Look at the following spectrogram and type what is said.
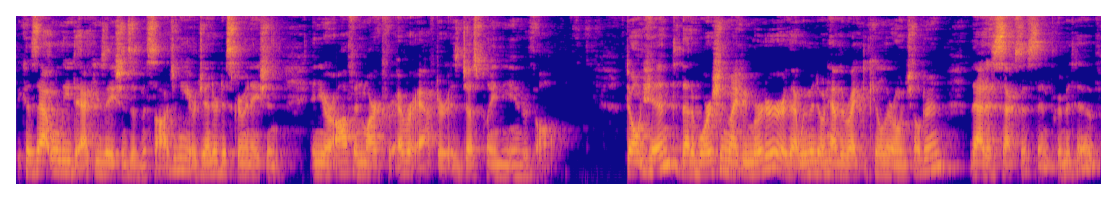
because that will lead to accusations of misogyny or gender discrimination and you are often marked forever after as just plain Neanderthal. Don't hint that abortion might be murder or that women don't have the right to kill their own children. That is sexist and primitive.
